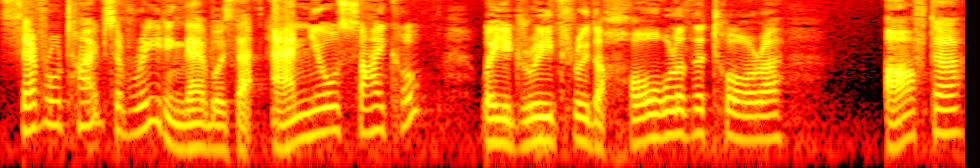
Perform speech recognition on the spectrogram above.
several types of reading. There was the annual cycle, where you'd read through the whole of the Torah after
